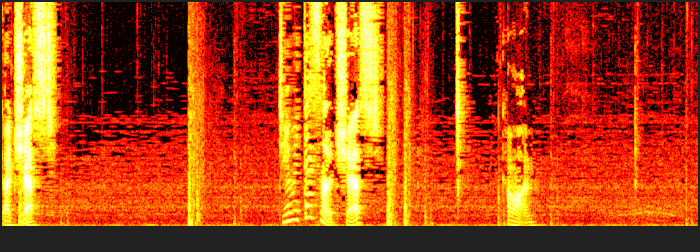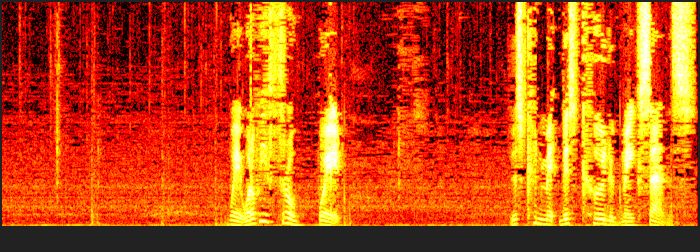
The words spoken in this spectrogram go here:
Got a chest. Damn it, that's not a chest. Come on. Wait, what if we throw... Wait. This could make... This could make sense.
